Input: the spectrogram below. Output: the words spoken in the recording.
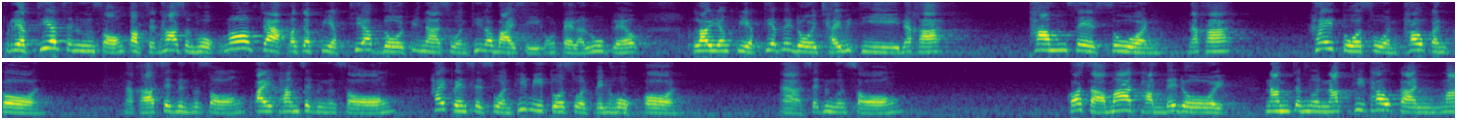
เปรียบเทียบเศษ1ส่วน2กับเศษ5ส่วน6นอกจากเราจะเปรียบเทียบโดยพิจารณาส่วนที่ระบายสีของแต่ละรูปแล้ว เรายังเปรียบเทียบได้โดยใช้วิธีนะคะทำเศษส่วนนะคะ ให้ตัวส่วนเท่ากันก่อนนะคะเศษ1ส่วน2ไปทำเศษ1ส่วน2ให้เป็นเศษส่วนที่มีตัวส่วนเป็น 6 ก่อน อ่าเศษ1ส่วน2ก็สามารถทำได้โดยนำจำนวนนับที่เท่ากันมา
